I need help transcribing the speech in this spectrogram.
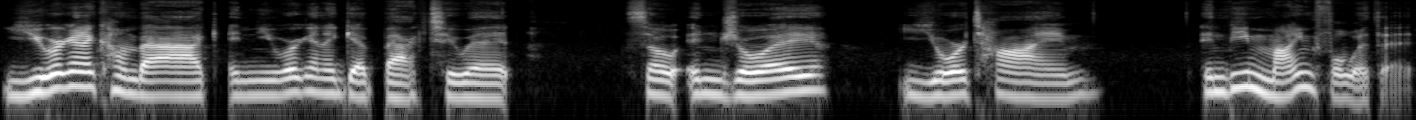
You are going to come back and you are going to get back to it. So enjoy your time and be mindful with it.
